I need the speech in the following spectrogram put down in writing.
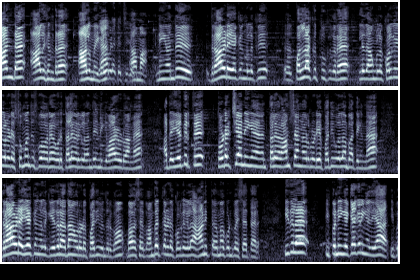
ஆண்ட ஆளுகின்ற ஆளுமைகள். ஆமா. நீங்க வந்து திராவிட இயக்கங்களுக்கு பல்லாக்கு தூக்குகிற இல்லது அவங்கள கொள்கைகளோட சுமந்து போகிற ஒரு தலைவர்கள் வந்து இன்னைக்கு வாழ விடுவாங்க. அதை எதிர்த்து தொடர்ச்சியா நீங்க தலைவர் ஆம்ஸ்டாங் அவர்களுடைய பதிவுகள்லாம் பாத்தீங்கன்னா திராவிட இயக்கங்களுக்கு எதிராக தான் அவரோட பதிவு வந்திருக்கும். பாபா சாஹேப் அம்பேத்கரோட கொள்கைகளை ஆணித்தரமா கொண்டு போய் சேர்த்தார். இதுல இப்ப நீங்க கேக்குறீங்க இல்லையா? இப்ப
